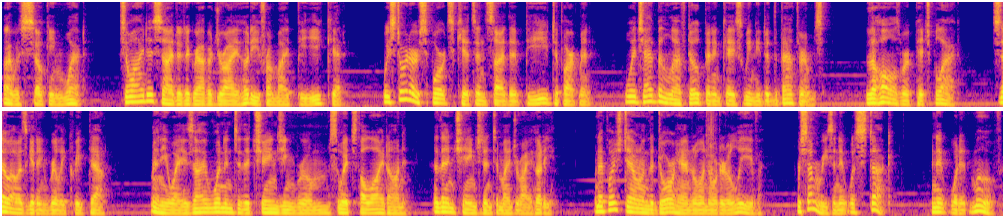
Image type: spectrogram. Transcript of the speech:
I was soaking wet, so I decided to grab a dry hoodie from my PE kit. We stored our sports kits inside the PE department, which had been left open in case we needed the bathrooms. The halls were pitch black, so I was getting really creeped out. Anyways, I went into the changing room, switched the light on, and then changed into my dry hoodie. When I pushed down on the door handle in order to leave, for some reason it was stuck, and it wouldn't move.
